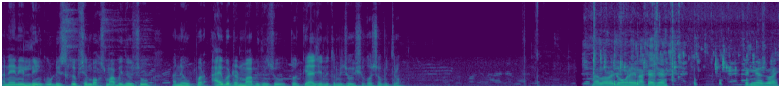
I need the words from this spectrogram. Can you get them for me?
અને એની લિંક હું ડિસ્ક્રિપ્શન બોક્સમાં આપી દઉં છું અને ઉપર આઈ બટનમાં આપી દઉં છું. તો ત્યાં જઈને તમે જોઈ શકો છો મિત્રો. ચાલો ડુંગળી નાખે છે. જિગ્નેશભાઈ.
